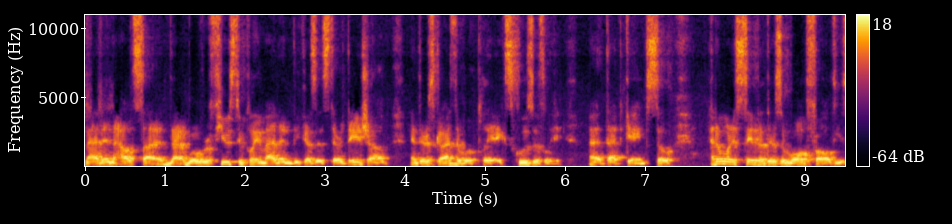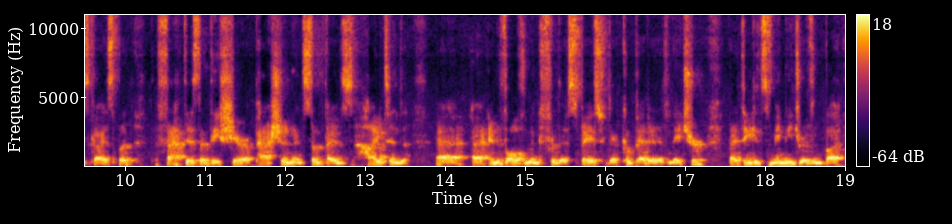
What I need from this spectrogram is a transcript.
Madden outside, that will refuse to play Madden because it's their day job. And there's guys that will play exclusively at that game. So I don't want to say that there's a mold for all these guys, but the fact is that they share a passion and sometimes heightened uh, uh, involvement for the space, for their competitive nature. But I think it's mainly driven by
